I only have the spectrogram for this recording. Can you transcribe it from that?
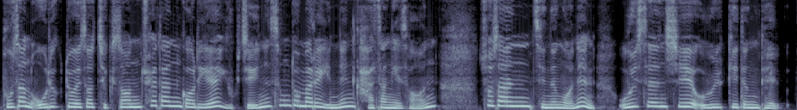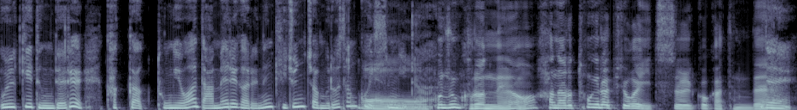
부산 오륙도에서 직선 최단 거리에 육지인 승도말을 잇는 가상해선, 수산진흥원은 울산시 울기 등대, 울기 등대를 각각 동해와 남해를 가르는 기준점으로 삼고 어, 있습니다. 그건 좀 그렇네요. 하나로 통일할 필요가 있을 것 같은데. 네.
